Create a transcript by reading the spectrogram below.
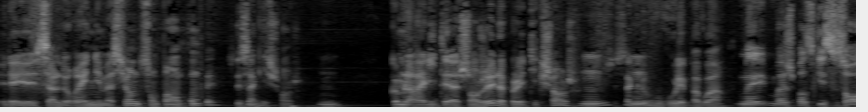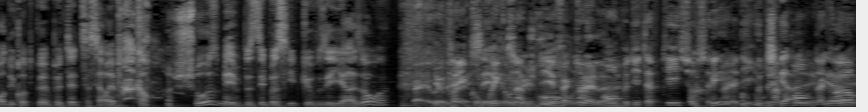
les, salles de réanimation ne sont pas encombrées. C'est ça mm. qui change. Mm comme la réalité a changé, la politique change. Mmh. c'est ça que mmh. vous voulez pas voir. Mais moi, je pense qu'ils se sont rendus compte que peut-être ça servait pas à grand chose, mais c'est possible que vous ayez raison. Hein. Bah, vous avez compris qu'on apprend, petit à petit sur cette maladie. On apprend, d'accord.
